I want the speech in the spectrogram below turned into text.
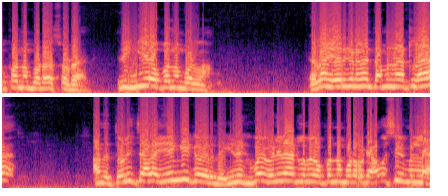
ஒப்பந்தம் போட சொல்றாரு. இது இங்கேயே ஒப்பந்தம் போடலாம். இதெல்லாம் ஏற்கனவே தமிழ்நாட்டுல அந்த தொழிற்சாலை இயங்கிட்டு வருது. இதுக்கு போய் வெளிநாட்டுல போய் ஒப்பந்தம் போட வேண்டிய அவசியம் இல்லை.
